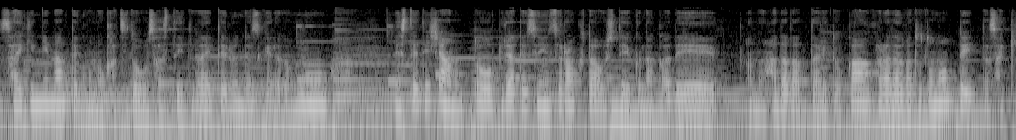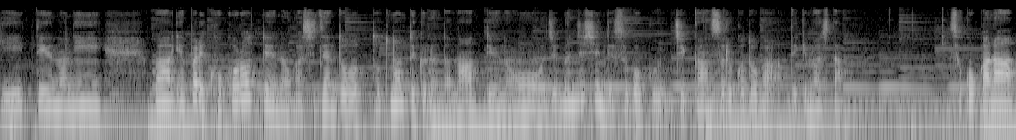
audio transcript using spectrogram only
最近になってこの活動をさせていただいてるんですけれどもエステティシャンとピラティスインストラクターをしていく中であの肌だったりとか体が整っていった先っていうのにはやっぱり心っていうのが自然と整ってくるんだなっていうのを自分自身ですごく実感することができました。そこから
